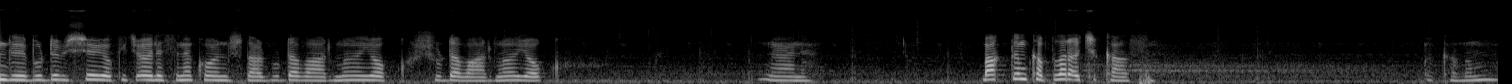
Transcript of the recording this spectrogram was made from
Şimdi burada bir şey yok. Hiç öylesine koymuşlar. Burada var mı? Yok. Şurada var mı? Yok. Yani. Baktığım kapılar açık kalsın. Bakalım.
